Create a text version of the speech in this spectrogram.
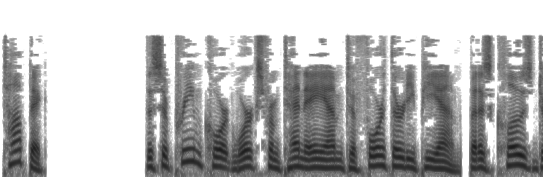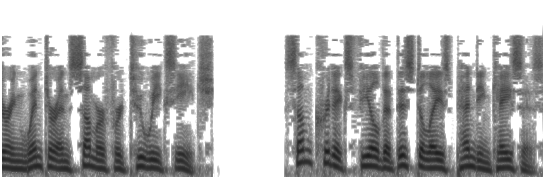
Topic: The Supreme Court works from 10 a.m. to 4:30 p.m., but is closed during winter and summer for 2 weeks each. Some critics feel that this delays pending cases.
